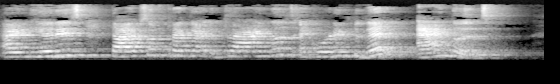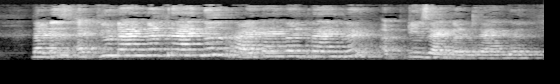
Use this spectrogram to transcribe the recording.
And here is types of tri triangles according to their angles. That is acute angle triangle, right angle triangle and obtuse angle triangle.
